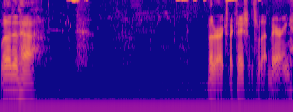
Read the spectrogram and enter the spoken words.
But I did have better expectations for that bearing.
